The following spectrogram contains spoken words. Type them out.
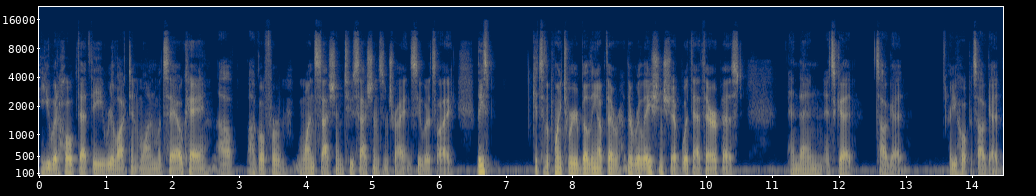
you would hope that the reluctant one would say, "Okay, I'll I'll go for one session, two sessions, and try it and see what it's like." At least get to the point where you're building up the the relationship with that therapist, and then it's good. It's all good, or you hope it's all good.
